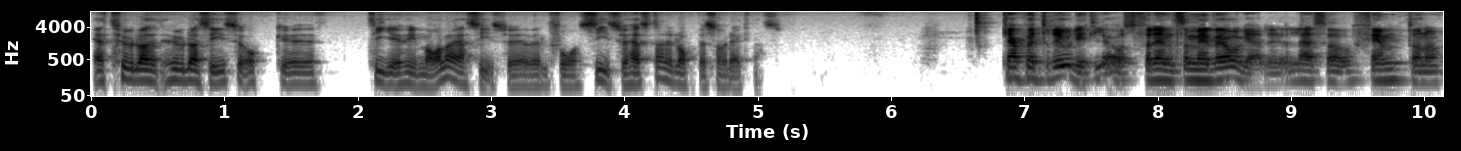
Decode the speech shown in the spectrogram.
ett Hula, Hula Sisu och eh, tio Himalaya Sisu är väl två Sisu-hästar i loppet som räknas. Kanske ett roligt lås för den som är vågad. Läser 15 och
